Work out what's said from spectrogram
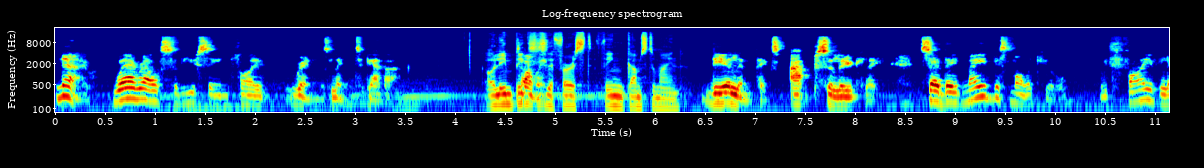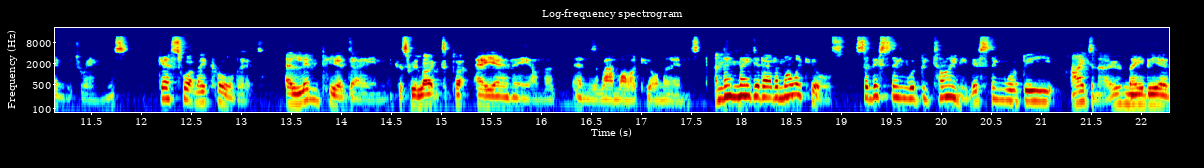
Now, where else have you seen five rings linked together? Olympics is the first thing comes to mind. The Olympics, absolutely. So they'd made this molecule with five linked rings. Guess what they called it? Olympiadane, because we like to put ANE on the ends of our molecule names. And they made it out of molecules. So this thing would be tiny. This thing would be, I don't know, maybe a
